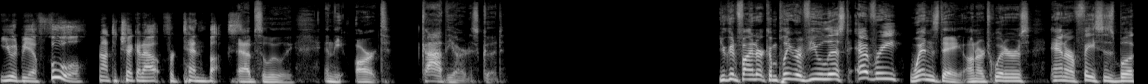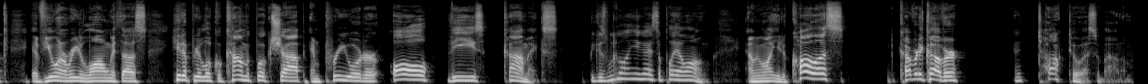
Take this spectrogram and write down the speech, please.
you would be a fool not to check it out for 10 bucks. Absolutely. And the art. God, the art is good. You can find our complete review list every Wednesday on our Twitters and our Faces book. If you want to read along with us, hit up your local comic book shop and pre order all these comics because we want you guys to play along. And we want you to call us cover to cover and talk to us about them.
